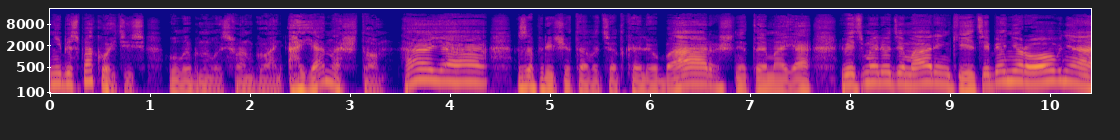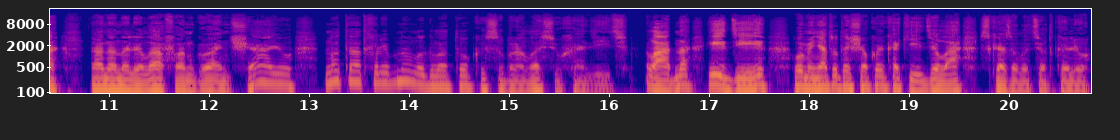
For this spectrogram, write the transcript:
«Не беспокойтесь», — улыбнулась Фангуань. «А я на что?» «А я...» — запричитала тетка Лю. «Барышня ты моя, ведь мы люди маленькие, тебе не ровня». Она налила Фангуань чаю, но та отхлебнула глоток и собралась уходить. «Ладно, иди, у меня тут еще кое-какие дела», — сказала тетка Лю.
